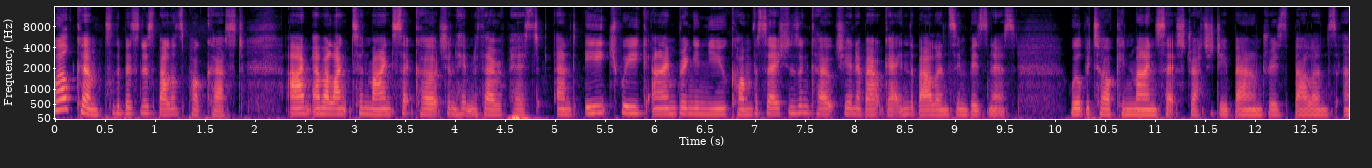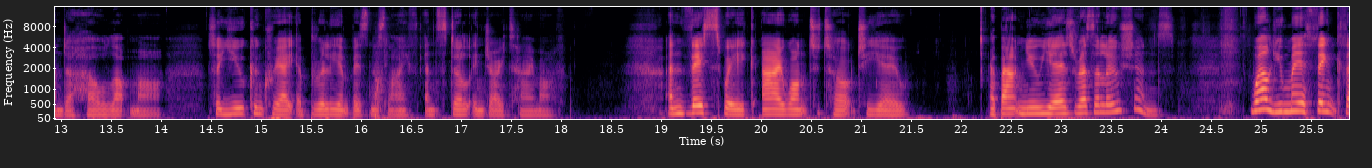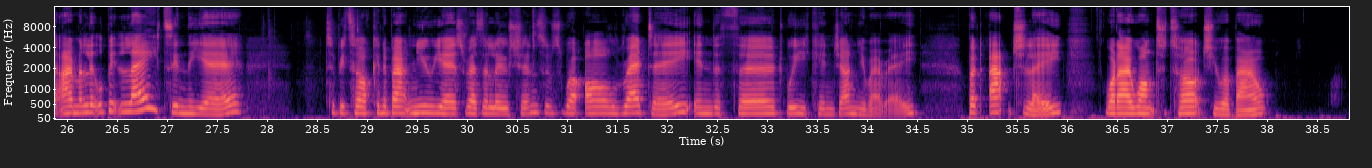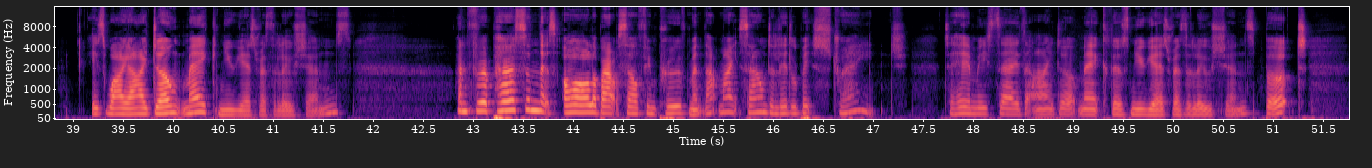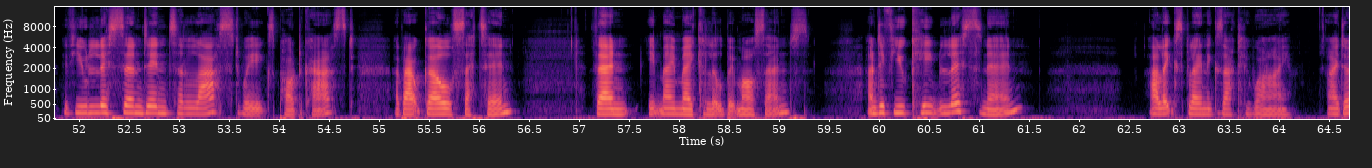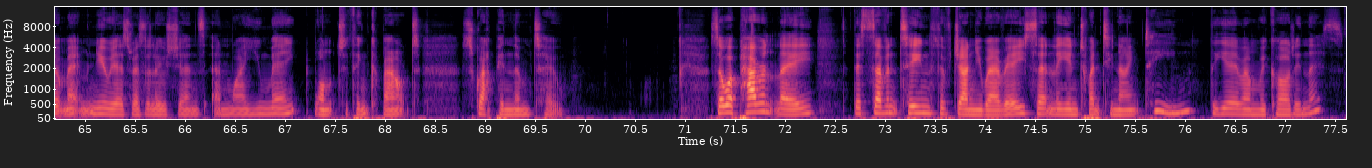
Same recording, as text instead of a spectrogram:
Welcome to the Business Balance Podcast. I'm Emma Langton, mindset coach and hypnotherapist, and each week I'm bringing you conversations and coaching about getting the balance in business. We'll be talking mindset, strategy, boundaries, balance, and a whole lot more, so you can create a brilliant business life and still enjoy time off. And this week I want to talk to you about New Year's resolutions. Well, you may think that I'm a little bit late in the year to be talking about New Year's resolutions as we're already in the third week in January. But actually, what I want to talk to you about is why I don't make New Year's resolutions. And for a person that's all about self improvement, that might sound a little bit strange to hear me say that I don't make those New Year's resolutions. But if you listened into last week's podcast about goal setting, then it may make a little bit more sense. And if you keep listening, I'll explain exactly why I don't make New Year's resolutions and why you may want to think about scrapping them too. So, apparently, the 17th of January, certainly in 2019, the year I'm recording this,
